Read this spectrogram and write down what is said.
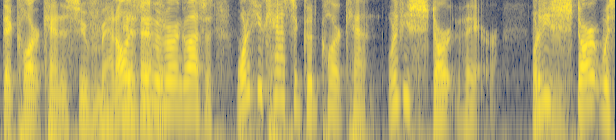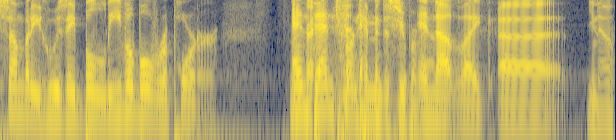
that Clark Kent is Superman? All he's doing is wearing glasses. What if you cast a good Clark Kent? What if you start there? What if you start with somebody who is a believable reporter, and Right. then turn him into Superman? and not like, uh, you know,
